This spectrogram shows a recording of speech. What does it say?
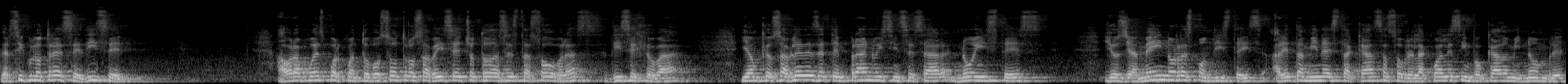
versículo 13 dice, ahora pues por cuanto vosotros habéis hecho todas estas obras, dice Jehová, y aunque os hablé desde temprano y sin cesar, no oísteis, y os llamé y no respondisteis, haré también a esta casa sobre la cual es invocado mi nombre,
